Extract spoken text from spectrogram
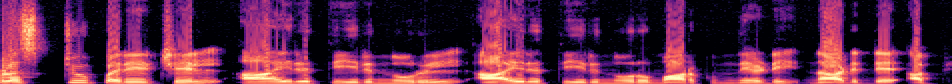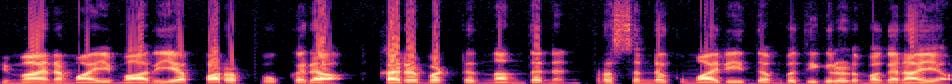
plus two പരീക്ഷയിൽ ആയിരത്തി ഇരുന്നൂറിൽ ആയിരത്തി ഇരുന്നൂറ് മാർക്കും നേടി നാടിന്റെ അഭിമാനമായി മാറിയ പറപ്പൂക്കര കരവട്ട് നന്ദനൻ പ്രസന്നകുമാരി ദമ്പതികളുടെ മകനായ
